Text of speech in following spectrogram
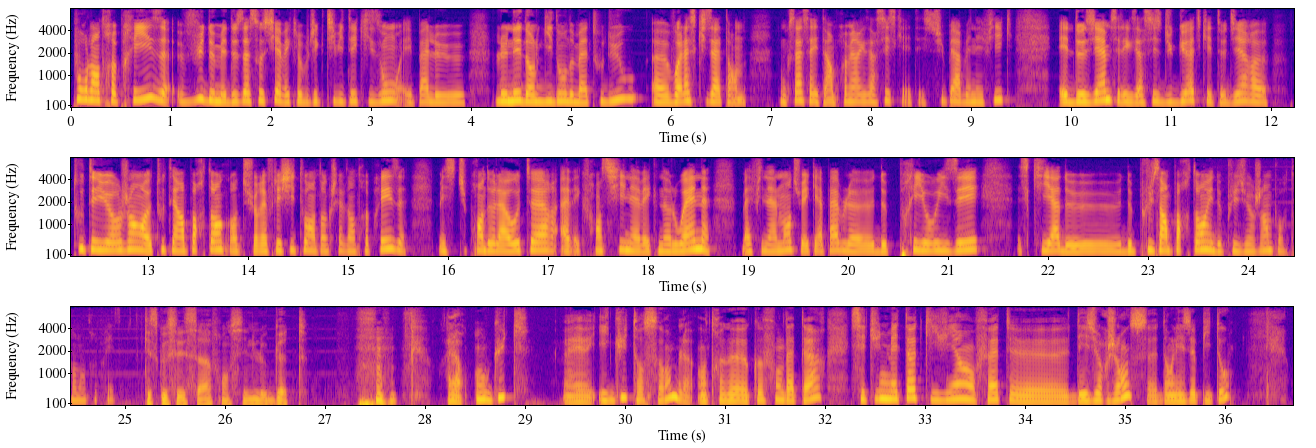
pour l'entreprise, vu de mes deux associés avec l'objectivité qu'ils ont et pas le, le nez dans le guidon de ma to-do, euh, voilà ce qu'ils attendent. Donc ça, ça a été un premier exercice qui a été super bénéfique. Et le deuxième, c'est l'exercice du gut qui est de te dire euh, tout est urgent, euh, tout est important quand tu réfléchis toi en tant que chef d'entreprise. Mais si tu prends de la hauteur avec Francine et avec Nolwenn, bah finalement, tu es capable de prioriser ce qu'il y a de, de plus important et de plus urgent pour ton entreprise. Qu'est-ce que c'est ça, Francine, le gut? Alors, on gut euh, gutent ensemble entre euh, cofondateurs. C'est une méthode qui vient en fait euh, des urgences dans les hôpitaux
